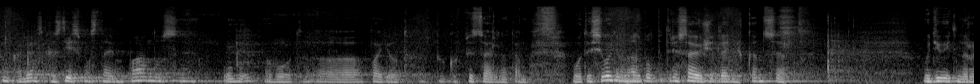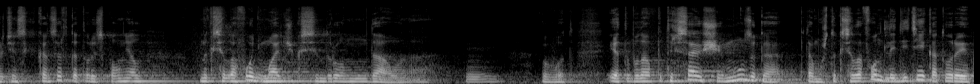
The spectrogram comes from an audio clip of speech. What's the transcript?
На колясках. Здесь мы ставим пандусы. Угу. Вот, э, поет специально там. Вот, и сегодня у нас был потрясающий для них концерт. Удивительный рождественский концерт, который исполнял на ксилофоне мальчик с синдромом Дауна. Mm. Вот. Это была потрясающая музыка, потому что ксилофон для детей, которые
